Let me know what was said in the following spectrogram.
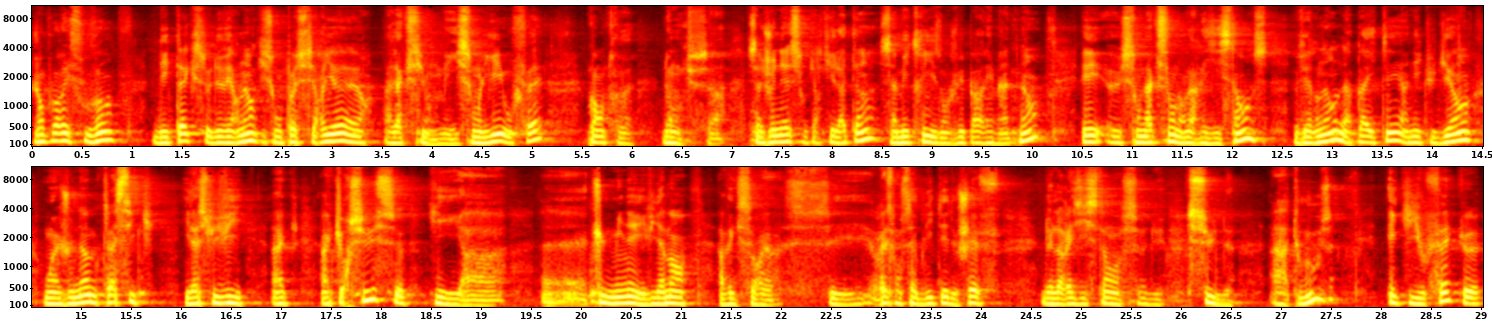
j'emploierai souvent des textes de Vernon qui sont postérieurs à l'action, mais ils sont liés au fait qu'entre donc sa, jeunesse au quartier latin, sa maîtrise dont je vais parler maintenant, et euh, son action dans la résistance, Vernon n'a pas été un étudiant ou un jeune homme classique. Il a suivi un, cursus qui a euh, culminé évidemment avec ses responsabilités de chef de la résistance du Sud à Toulouse, et qui fait que,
